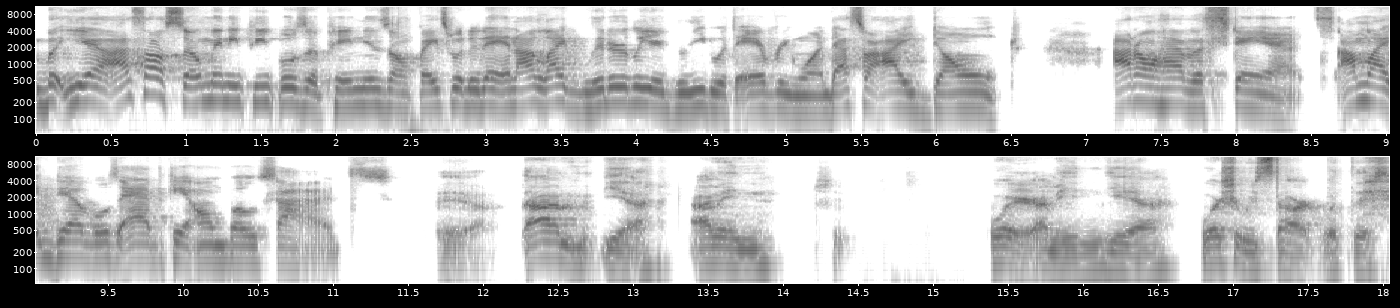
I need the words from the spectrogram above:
but yeah, I saw so many people's opinions on Facebook today, and I like literally agreed with everyone. That's why I don't, I don't have a stance. I'm like devil's advocate on both sides. Yeah. Um. Yeah. I mean, where? I mean, yeah. Where should we start with this?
